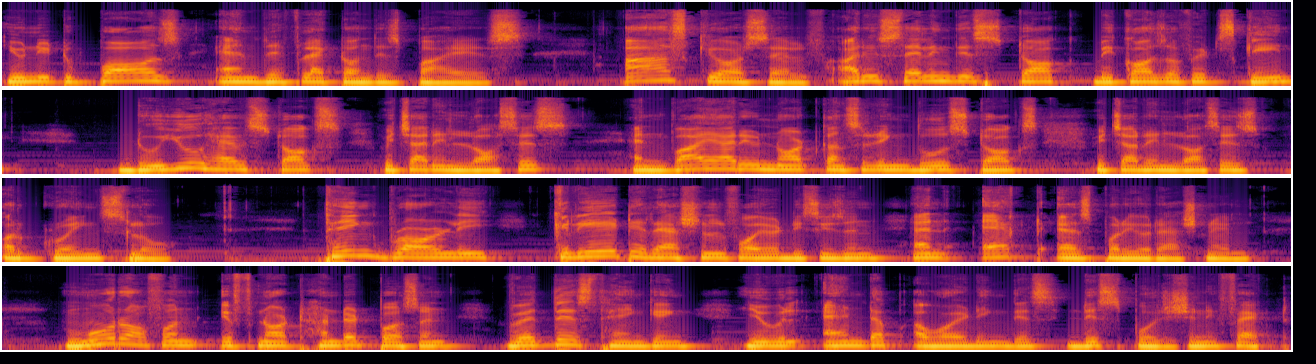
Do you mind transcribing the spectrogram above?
you need to pause and reflect on this bias. Ask yourself, are you selling this stock because of its gain? Do you have stocks which are in losses? And why are you not considering those stocks which are in losses or growing slow? Think broadly, create a rationale for your decision and act as per your rationale. More often, if not 100%, with this thinking, you will end up avoiding this disposition effect.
